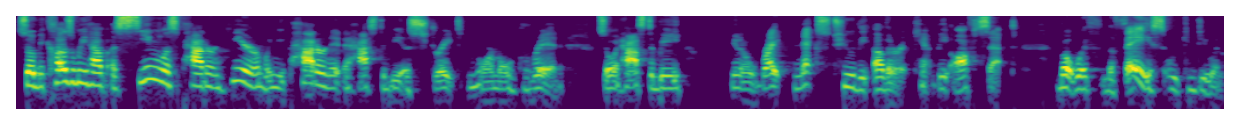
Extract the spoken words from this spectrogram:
So because we have a seamless pattern here, when you pattern it, it has to be a straight normal grid. So it has to be, you know, right next to the other. It can't be offset. But with the face, we can do an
